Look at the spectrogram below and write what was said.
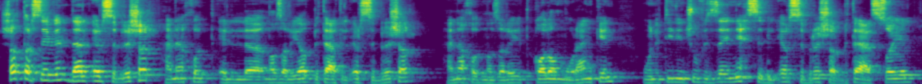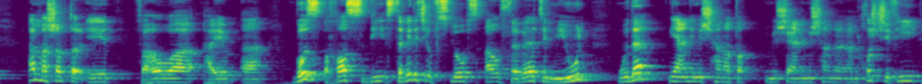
chapter 7 ده ال earth pressure هناخد النظريات بتاعه ال earth pressure هناخد نظرية كولوم ورانكن ونبتدي نشوف إزاي نحسب ال earth pressure بتاع ال soil أما chapter 8 فهو هيبقى جزء خاص ب stability of slopes أو ثبات الميول وده يعني مش هنط... مش يعني مش هنخش فيه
